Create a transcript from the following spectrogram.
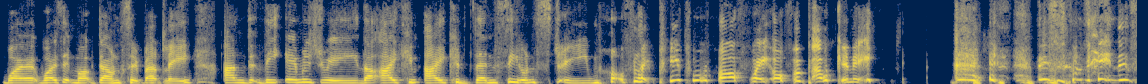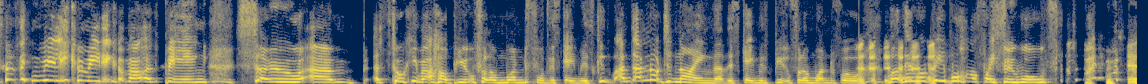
why why is it marked down so badly? And the imagery that i can i could then see on stream of like people halfway off a balcony. There's something there's something really comedic about us being so um talking about how beautiful and wonderful this game is because I'm, I'm, not denying that this game is beautiful and wonderful but there were people halfway through walls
